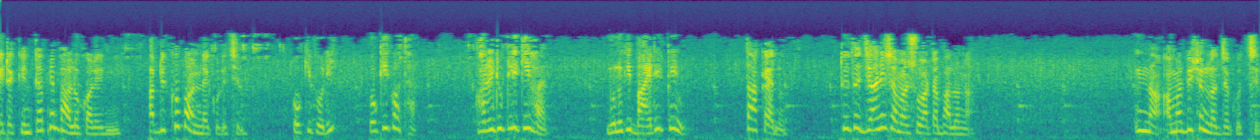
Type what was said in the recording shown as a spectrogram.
এটা কিন্তু আপনি ভালো করেননি। আপনি খুব অন্যায় করেছেন। ও কি পড়ি ও কি কথা? ঘরে ঢুকলে কি হয়? বুনু কি বাইরের কেউ তা কেন? তুই তো জানিস আমার শোয়াটা ভালো না। না আমার ভীষণ লজ্জা করছে।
